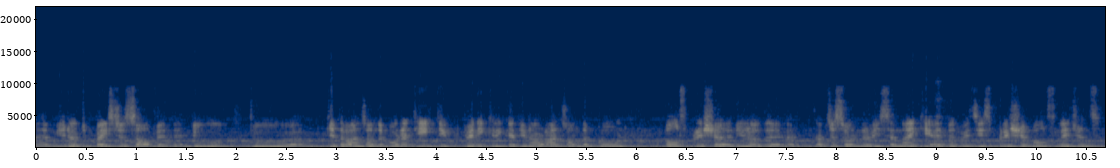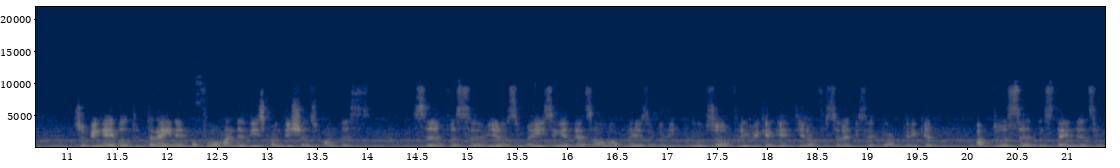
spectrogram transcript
Um, you know, to pace yourself and, and do do um, get runs on the board. And T20 cricket, you know, runs on the board builds pressure. And you know, the uh, I just saw the recent Nike advert which is pressure builds legends. So being able to train and perform under these conditions on this surface, uh, you know, it's amazing, and that's how our players are going to improve. So hopefully we can get you know facilities at club cricket up to a certain standards, and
